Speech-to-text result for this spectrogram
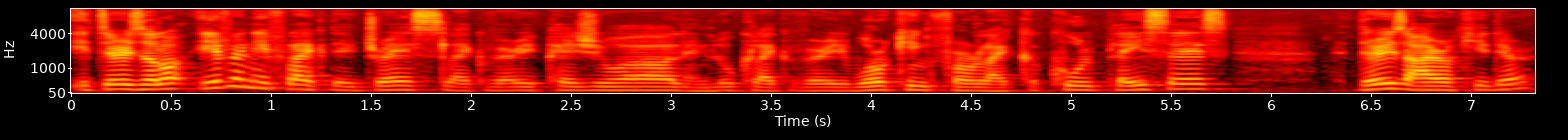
it, there is a lot. Even if like they dress like very casual and look like very working for like cool places, there is hierarchy there,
